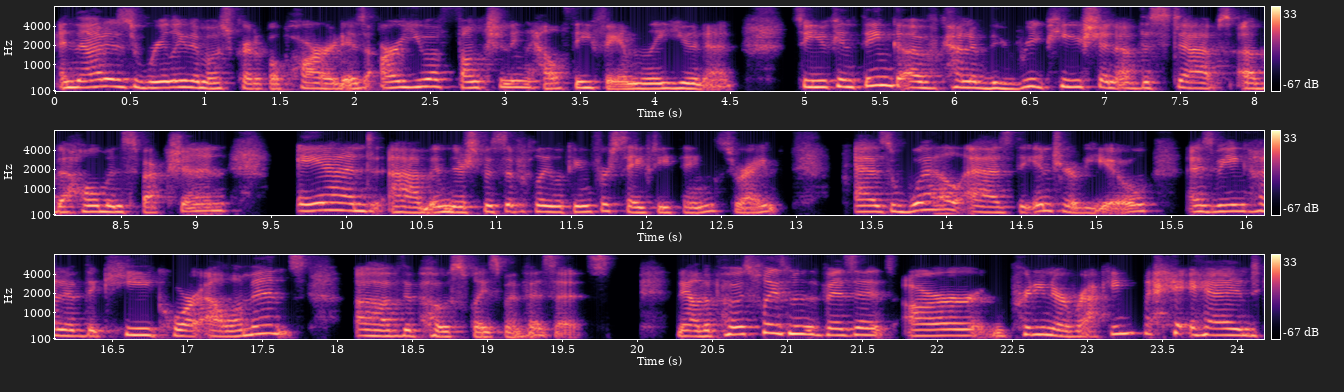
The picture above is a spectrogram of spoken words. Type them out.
And that is really the most critical part is are you a functioning, healthy family unit? So you can think of kind of the repetition of the steps of the home inspection and um, and they're specifically looking for safety things right as well as the interview as being kind of the key core elements of the post placement visits. Now, the post placement visits are pretty nerve wracking and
